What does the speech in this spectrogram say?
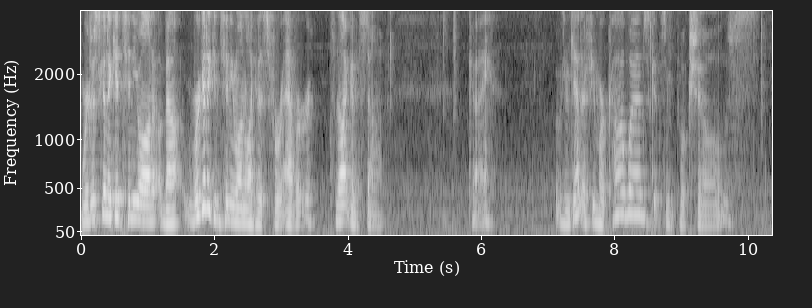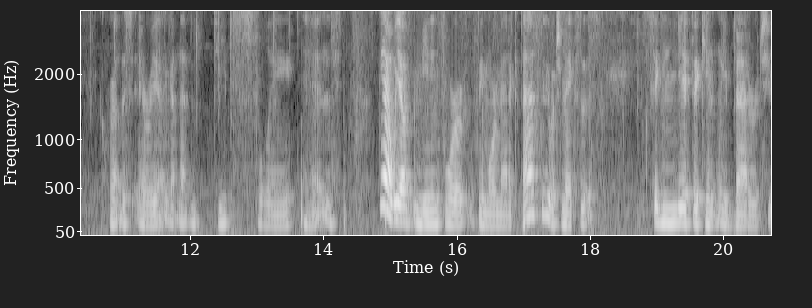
We're just going to continue on about... We're going to continue on like this forever. It's not going to stop. Okay. We can get a few more cobwebs, get some bookshelves. Clear out this area. I got that deep slate, and yeah, we have meaningfully more mana capacity, which makes this significantly better to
